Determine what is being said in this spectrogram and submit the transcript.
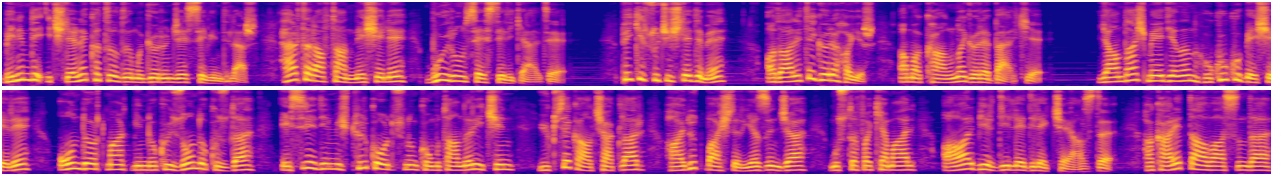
Benim de içlerine katıldığımı görünce sevindiler. Her taraftan neşeli, buyurun sesleri geldi. Peki suç işledi mi? Adalete göre hayır ama kanuna göre belki. Yandaş medyanın hukuku beşeri 14 Mart 1919'da esir edilmiş Türk ordusunun komutanları için yüksek alçaklar haydut başları yazınca Mustafa Kemal ağır bir dille dilekçe yazdı. Hakaret davasında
